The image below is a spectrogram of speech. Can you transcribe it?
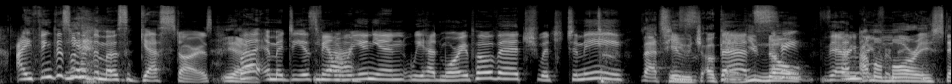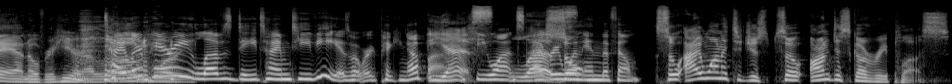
I think this one Yeah. had the most guest stars. Yeah. But in Madea's family Yeah. reunion, we had Maury Povich, which to me That's is- huge. Okay, that's you know, Okay, very. I'm big a for. Maury stan over here. I love Tyler Perry Maury. loves daytime TV, is what we're picking up on. Yes, he wants loves. everyone So- in the film. So I wanted to just so on Discovery Plus.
